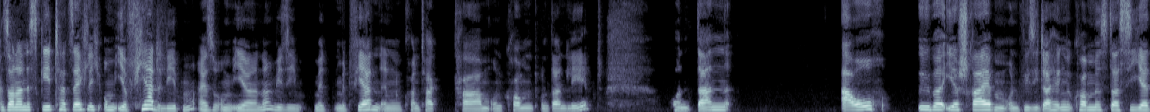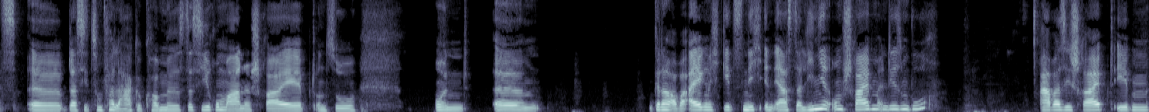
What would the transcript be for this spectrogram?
Sondern es geht tatsächlich um ihr Pferdeleben, also um ihr, ne, wie sie mit, mit Pferden in Kontakt kam und kommt und dann lebt. Und dann auch über ihr Schreiben und wie sie dahin gekommen ist, dass sie jetzt, äh, dass sie zum Verlag gekommen ist, dass sie Romane schreibt und so. Und ähm, genau, aber eigentlich geht's nicht in erster Linie um Schreiben in diesem Buch. Aber sie schreibt eben,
